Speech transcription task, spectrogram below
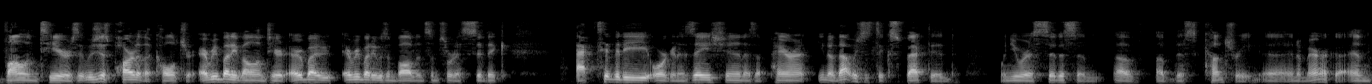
volunteers. It was just part of the culture. Everybody volunteered. Everybody, everybody was involved in some sort of civic activity, organization. As a parent, you know, that was just expected when you were a citizen of of this country uh, in America. And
